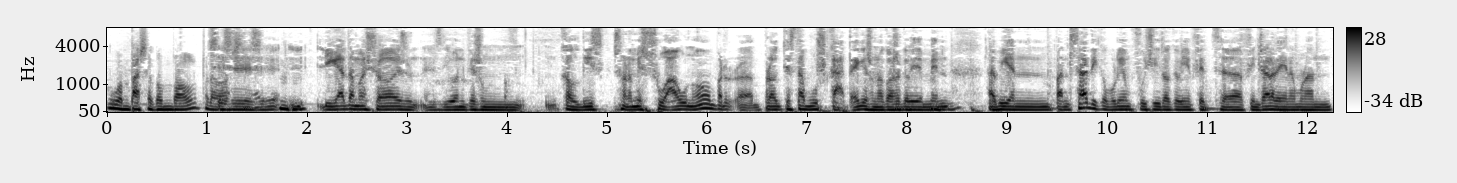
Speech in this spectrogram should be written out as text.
ho en passa com vol, però... sí, sí, sí, sí. lligat amb això és, ells diuen que és un que el disc sona més suau no? per, eh, però que està buscat eh? que és una cosa que evidentment havien pensat i que volien fugir del que havien fet eh, fins ara deien en una, en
